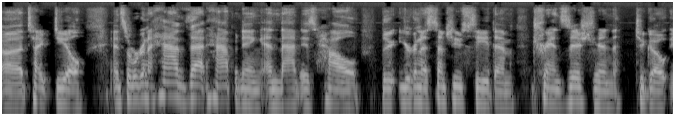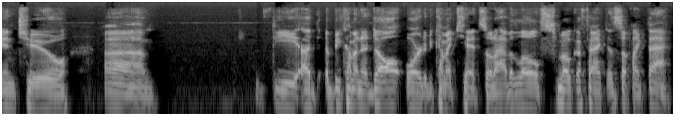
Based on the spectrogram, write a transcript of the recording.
a type deal. And so we're going to have that happening, and that is how you're going to essentially see them transition to go into um, the uh, become an adult or to become a kid. So it'll have a little smoke effect and stuff like that.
